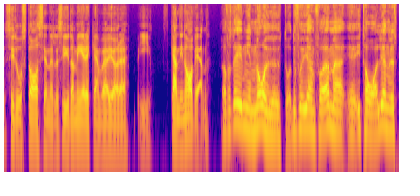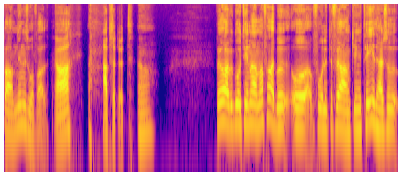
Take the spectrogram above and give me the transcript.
Sydostasien eller Sydamerika än vad jag gör det i Skandinavien. Ja, fast det är ju mer norrut då. Du får ju jämföra med eh, Italien eller Spanien i så fall. Ja, absolut. Ja. För att övergå till en annan farbror och få lite förankring i tid här så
